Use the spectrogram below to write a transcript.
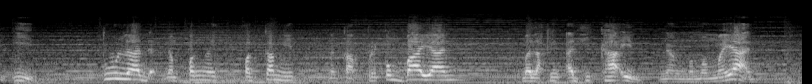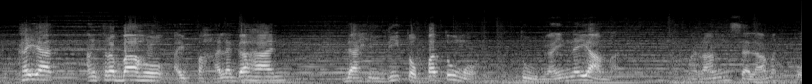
diin. Tulad ng pagkamit ng kaprikong bayan, malaking adhikain ng mamamayan. Kaya't ang trabaho ay pahalagahan dahil dito patungo tunay na yaman. Maraming salamat po.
